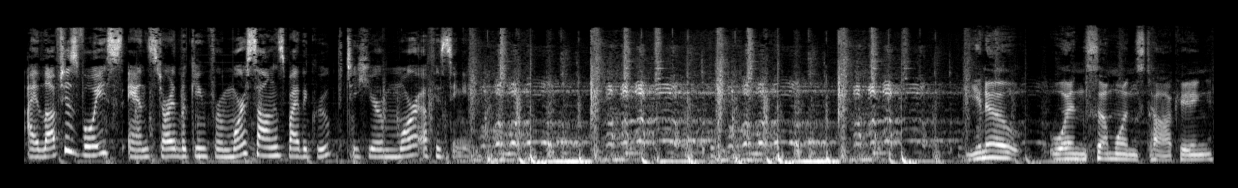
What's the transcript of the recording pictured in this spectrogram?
I loved his voice and started looking for more songs by the group to hear more of his singing. You know, when someone's talking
